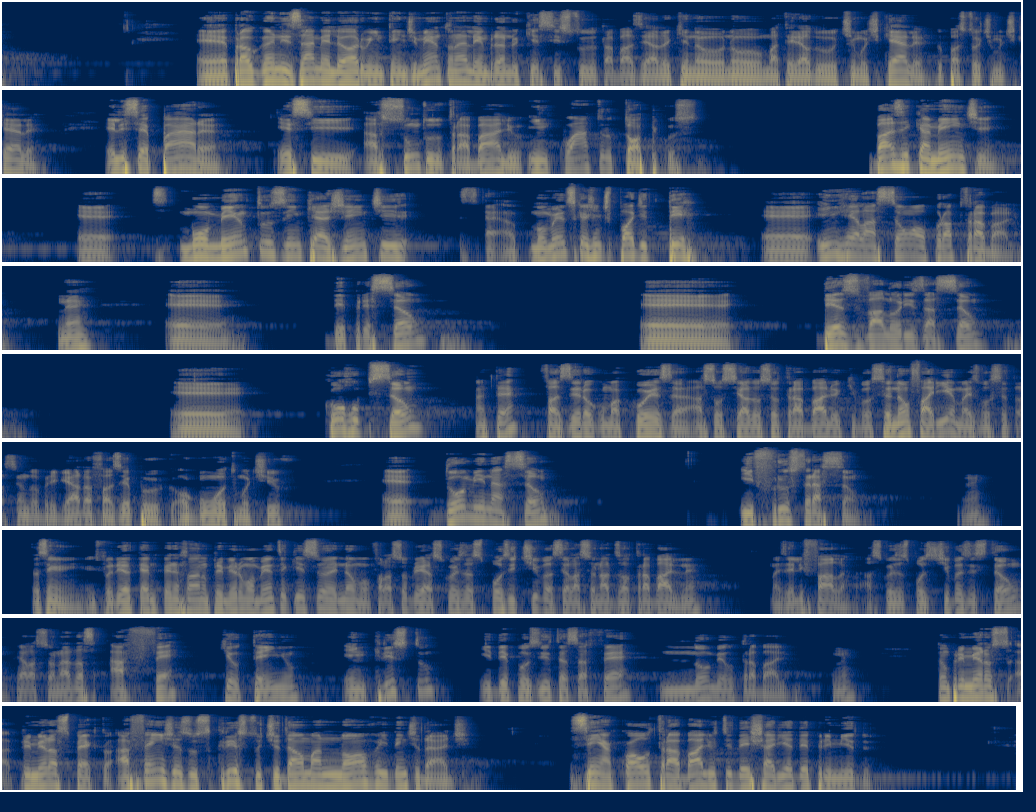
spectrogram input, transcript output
É, para organizar melhor o entendimento, né? lembrando que esse estudo está baseado aqui no, no material do Timothy Keller, do pastor Timothy Keller, ele separa esse assunto do trabalho em quatro tópicos. Basicamente, é, momentos em que a gente, é, momentos que a gente pode ter é, em relação ao próprio trabalho, né? É, depressão, é, desvalorização, é, corrupção, até fazer alguma coisa associada ao seu trabalho que você não faria, mas você está sendo obrigado a fazer por algum outro motivo. Dominação e frustração. Né? Então, assim, a gente poderia até pensar no primeiro momento que isso, não, vamos falar sobre as coisas positivas relacionadas ao trabalho, né? Mas ele fala, as coisas positivas estão relacionadas à fé que eu tenho em Cristo e deposito essa fé no meu trabalho. Né? Então, primeiro, primeiro aspecto, a fé em Jesus Cristo te dá uma nova identidade, sem a qual o trabalho te deixaria deprimido.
